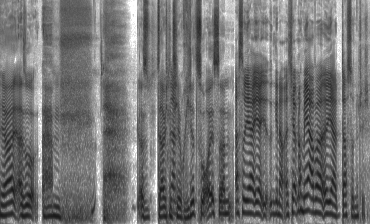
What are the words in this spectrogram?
ja, also, ähm, also darf ich eine dann, Theorie dazu äußern? Achso, ja, ja, genau. Also ich habe noch mehr, aber äh, ja, darfst du natürlich.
